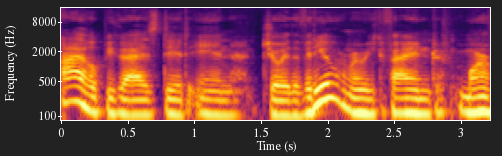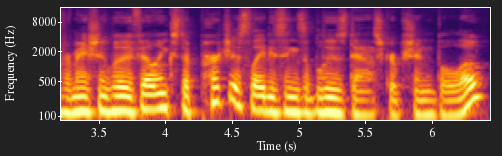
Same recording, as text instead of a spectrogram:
I hope you guys did enjoy the video. Remember, you can find more information, including affiliate links to purchase Lady Sings the Blues down description below.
